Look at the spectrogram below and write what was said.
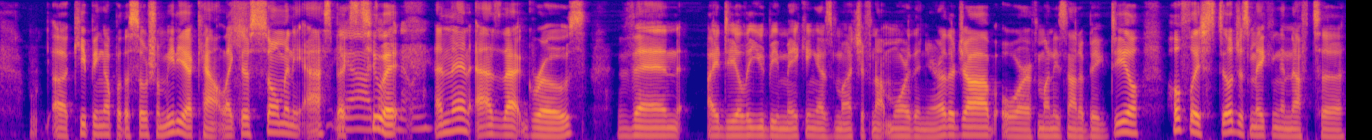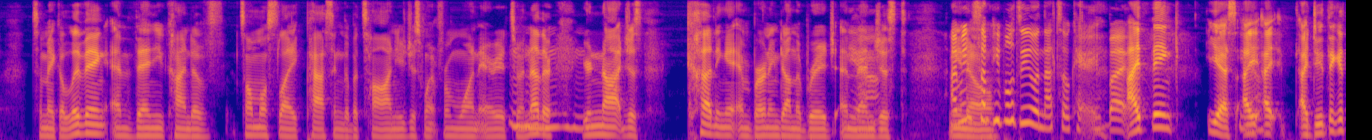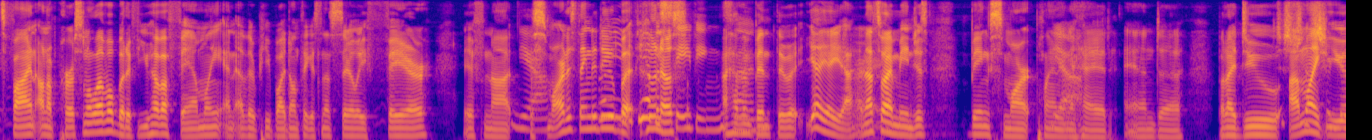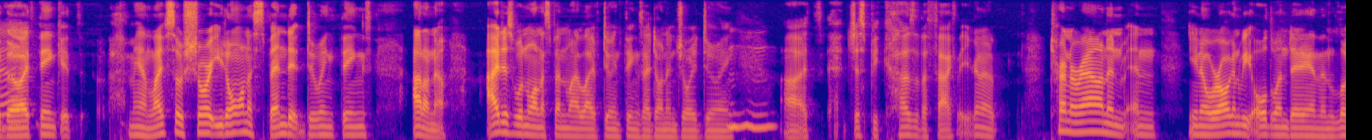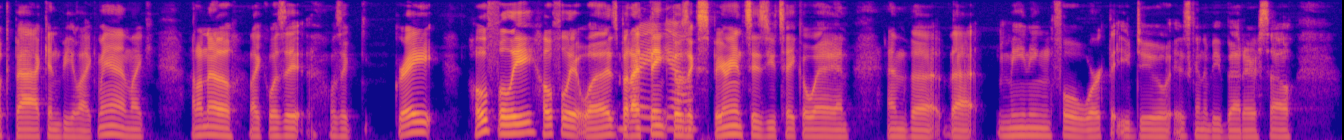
uh, keeping up with a social media account. Like, there's so many aspects Yeah, to it. definitely. And then as that grows, then ideally you'd be making as much if not more than your other job or if money's not a big deal hopefully still just making enough to to make a living and then you kind of it's almost like passing the baton you just went from one area to another Mhm, mhm. you're not just cutting it and burning down the bridge and then Yeah. just I mean, some people do, and that's okay. But I think yes, Yeah. I, I I do think it's fine on a personal level, but if you have a family and other people, I don't think it's necessarily fair, if not Yeah. the smartest thing to do. if But who knows? savings, I haven't then- been through it. Yeah, yeah, yeah, and that's what I mean. Just being smart, planning Yeah. ahead, and uh, but I do. Just I'm like you though. I think it's man, life's so short. You don't want to spend it doing things. I don't know. I just wouldn't want to spend my life doing things I don't enjoy doing Mhm. uh, it's just because of the fact that you're gonna turn around and and you know we're all gonna be old one day and then look back and be like man like i don't know like was it was it great? Hopefully hopefully it was but i Right, think those experiences you take away and and the that meaningful work that you do is gonna be better. So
